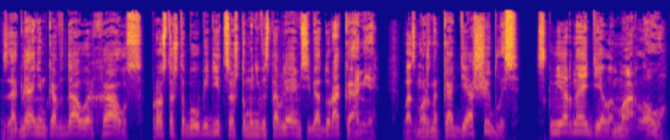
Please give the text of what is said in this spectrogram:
«Заглянем-ка в Дауэрхаус, просто чтобы убедиться, что мы не выставляем себя дураками. Возможно, Кадди ошиблась. Скверное дело, Марлоу».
